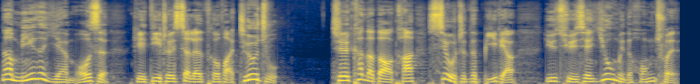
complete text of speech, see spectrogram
那迷人的眼眸子给低垂下来的头发遮住，只看得到她秀直的鼻梁与曲线优美的红唇。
